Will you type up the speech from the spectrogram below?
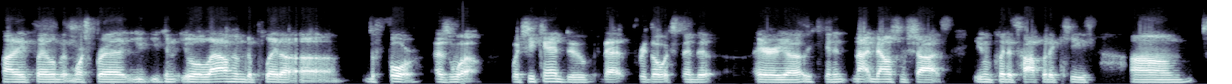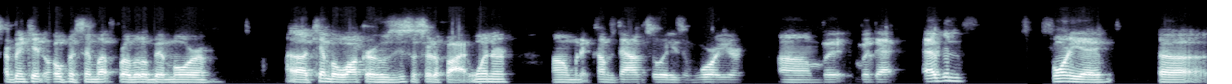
probably play a little bit more spread, you, you can you'll allow him to play the uh, the four as well, which he can do that free throw extended area. He can knock down some shots, even play the top of the key. Um, I think it opens him up for a little bit more. Uh, Kemba Walker, who's just a certified winner. Um, when it comes down to it, he's a warrior. Um, but but that Evan Fournier uh,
